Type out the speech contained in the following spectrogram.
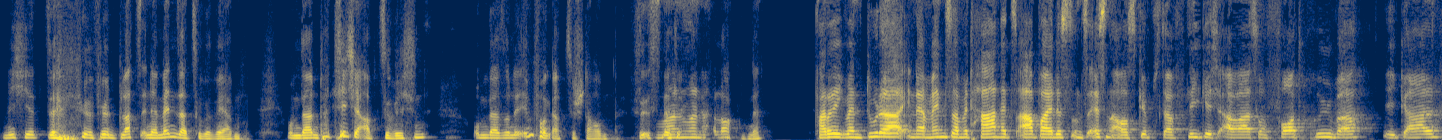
mich jetzt für, für einen Platz in der Mensa zu bewerben, um da ein paar Tische abzuwischen, um da so eine Impfung abzustauben. Das ist Mann, natürlich Mann. verlockend, ne? Patrick, wenn du da in der Mensa mit Haarnetz arbeitest und das Essen ausgibst, da fliege ich aber sofort rüber, egal,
